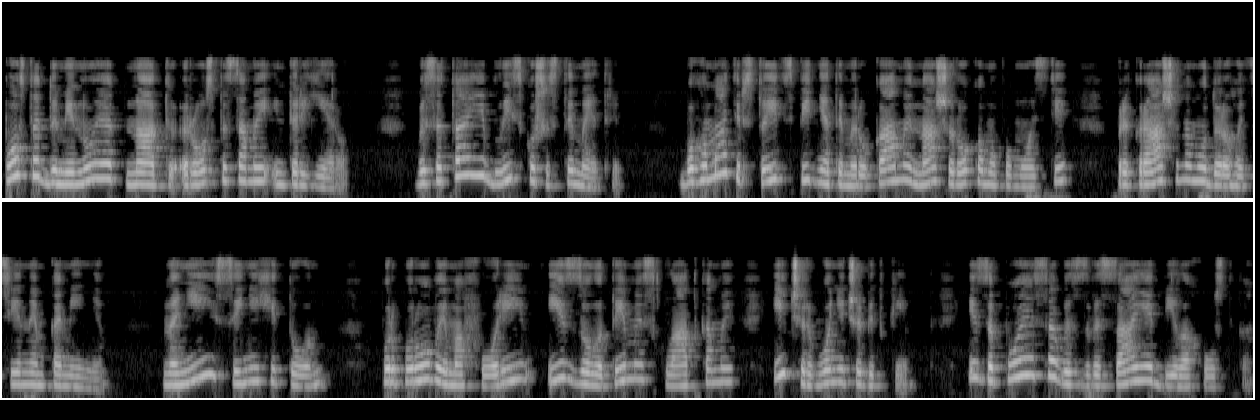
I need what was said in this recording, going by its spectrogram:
Постать домінує над розписами інтер'єру. Висота її близько 6 метрів. Богоматір стоїть з піднятими руками на широкому помості, прикрашеному дорогоцінним камінням. На ній синій хітон, пурпуровий мафорій із золотими складками і червоні чобітки. Із-за пояса звисає біла хустка.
